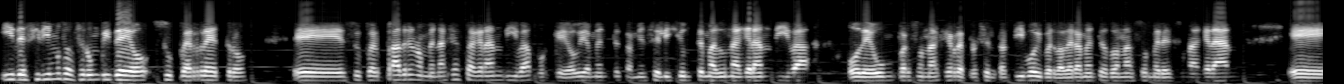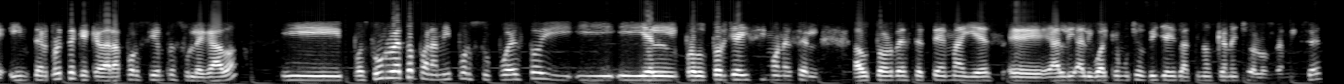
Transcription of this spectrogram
y decidimos hacer un video súper retro, eh, súper padre en homenaje a esta gran diva porque obviamente también se elige un tema de una gran diva o de un personaje representativo y verdaderamente Donna Sommer es una gran eh, intérprete que quedará por siempre su legado y pues fue un reto para mí por supuesto y, y, el productor Jay Simon es el autor de este tema y es eh, al, igual que muchos DJs latinos que han hecho los remixes.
